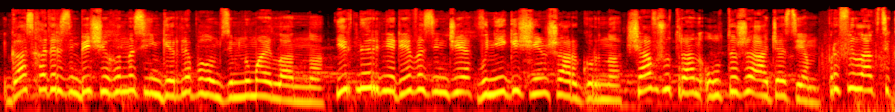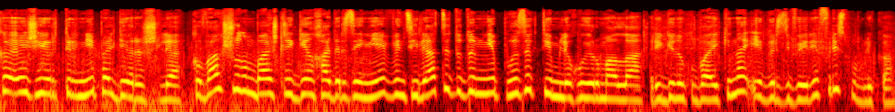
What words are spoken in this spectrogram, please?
Газ хадырзімбе шығынны сенгерлі бұлымзім нумайланны. Ертнеріне ревазінже вуниге жин шаргурны. Шав жутран ултыжы ажазем. Профилактика әжі ертеріне пәлдерішлі. Кывак шулымба ішлеген вентиляция дудымне пызык темлі хуйырмала. Регина Кубайкина, Игорь Зверев, Республика.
